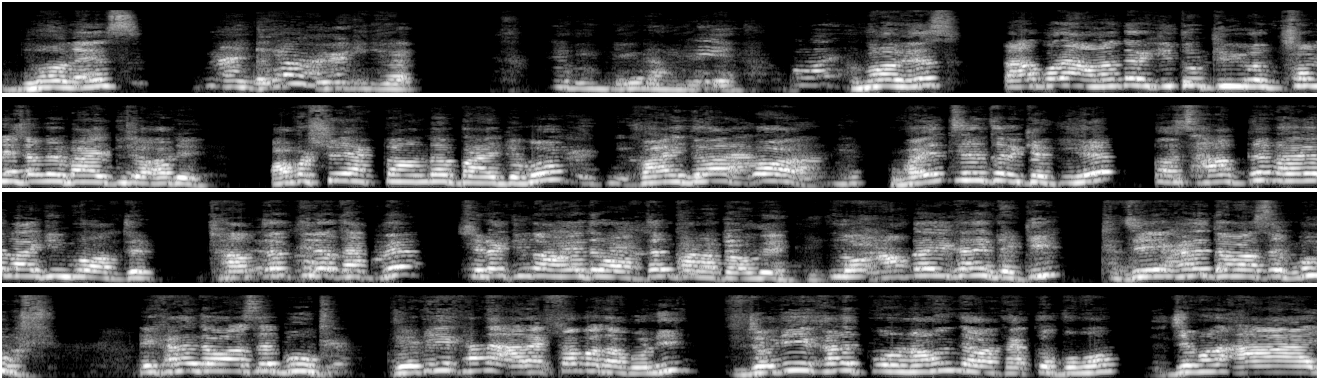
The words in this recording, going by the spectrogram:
knowledge, knowledge, তারপরে আমাদের কিন্তু প্রিপোজিশন হিসাবে বাই দিতে হবে। অবশ্যই একটা আমরা বাই দেবো। বাই দেওয়ার পর ভয়েস চেঞ্জের ক্ষেত্রে সাবজেক্ট হয়ে বাই কিন্তু অবজেক্ট সাবজেক্ট থাকবে, সেটা কিন্তু আমাদের অবজেক্ট বানাতে হবে। তো আমরা এখানে দেখি যে এখানে দেওয়া আছে বুকস এখানে দেওয়া আছে বুক যদি এখানে আর একটা কথা বলি, যদি এখানে প্রোনাউন দেওয়া থাকতো কোনো যেমন আই,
